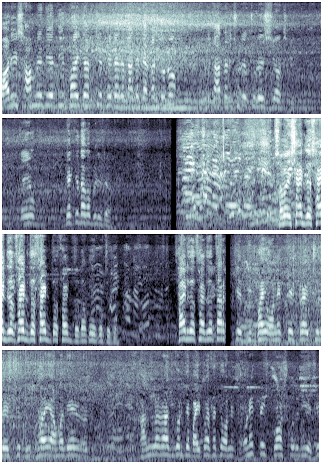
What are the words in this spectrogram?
বাড়ির সামনে দিয়ে দীপ ভাই যাচ্ছে সেটাকে তাকে দেখার জন্য। তাড়াতাড়ি ছুটে চলে এসেছি আজকে। যাই হোক, দেখতে থাকো ভিডিওটা। সবাই সাইড দাও সাইড দাও সাইড দাও সাইড দাও সাইড দাও, তাকে করতে দাও। সাইড দাও সাইড দাও, তার দীপ ভাই অনেকটাই প্রায় চলে এসেছে। দীপ ভাই আমাদের হানলা রাজগড় যে বাইপাস আছে, অনেক অনেকটাই ক্রস করে দিয়েছে।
